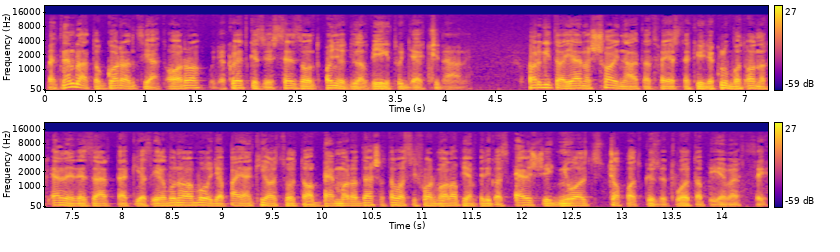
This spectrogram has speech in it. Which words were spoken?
mert nem látok garanciát arra, hogy a következő szezont anyagilag végig tudják csinálni. Hargita János sajnáltat fejezte ki, hogy a klubot annak ellenére zárták ki az élvonalból, hogy a pályán kiharcolta a bemaradás, a tavaszi forma alapján pedig az első nyolc csapat között volt a PMFC.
